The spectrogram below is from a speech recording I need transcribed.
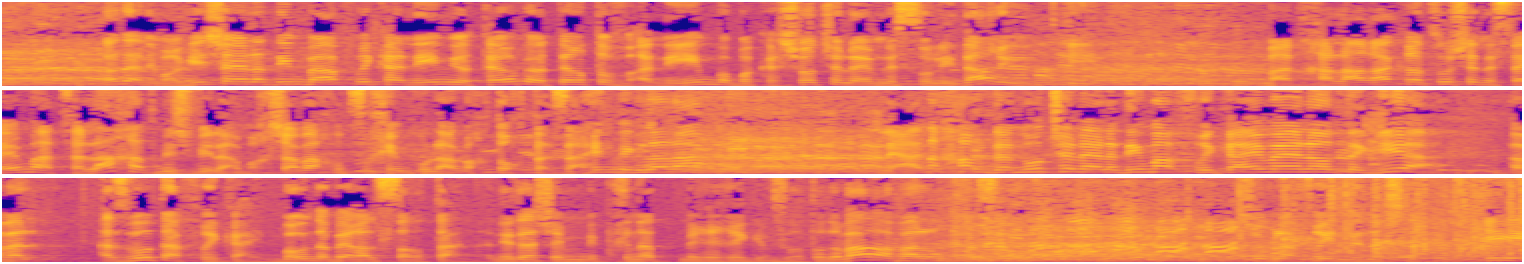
לא יודע, אני מרגיש שהילדים באפריקה נהיים יותר ויותר תובעניים בבקשות שלהם לסולידריות, כי בהתחלה רק רצו שנסיים מהצלחת בשבילם, עכשיו אנחנו צריכים כולם לחתוך את הזין בגללם? לאן החמדנות של הילדים האפריקאים האלה עוד תגיע? אבל עזבו את האפריקאים, בואו נדבר על סרטן. אני יודע שמבחינת מירי רגב זה אותו דבר, אבל חשוב, חשוב להפריד בין השניים. כי,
